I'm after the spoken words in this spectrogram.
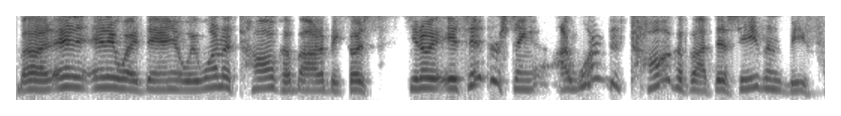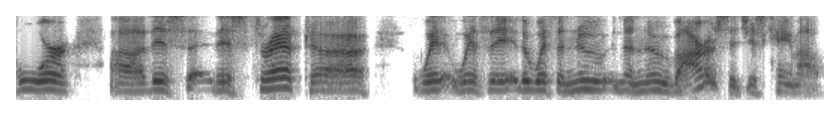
But any, anyway daniel we want to talk about it because you know it's interesting i wanted to talk about this even before uh, this this threat uh, with with the with the new the new virus that just came out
